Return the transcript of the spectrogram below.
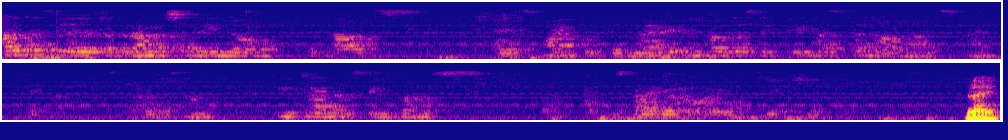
How does the brahmachari know that now it's, it's time to get married, and how does the grihastha know now it's time to take married? Are there some internal symptoms, desire or renunciation? Right.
